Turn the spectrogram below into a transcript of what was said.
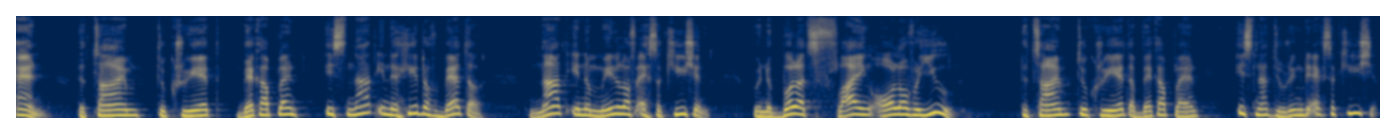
And the time to create backup plan is not in the heat of battle, not in the middle of execution when the bullets flying all over you. The time to create a backup plan is not during the execution,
